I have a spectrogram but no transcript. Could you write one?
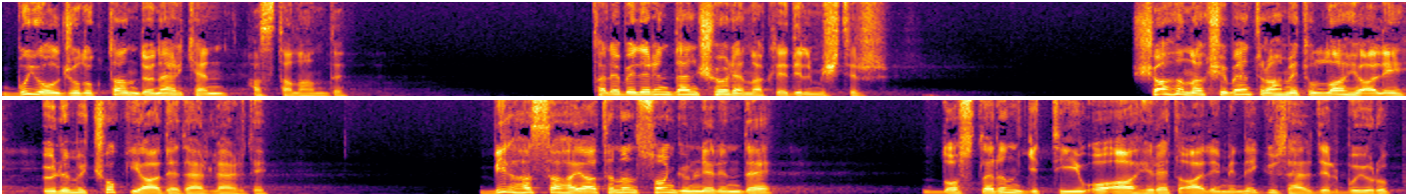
Bu yolculuktan dönerken hastalandı. Talebelerinden şöyle nakledilmiştir. Şah-ı Nakşibend rahmetullahi aleyh ölümü çok yad ederlerdi. Bilhassa hayatının son günlerinde dostların gittiği o ahiret alemi ne güzeldir buyurup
